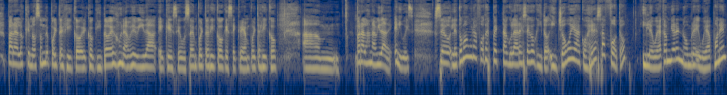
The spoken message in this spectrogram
para los que no son de Puerto Rico, el coquito es una bebida eh, que se usa en Puerto Rico, que se crea en Puerto Rico para las navidades. Anyways, le toman una foto espectacular a ese coquito y yo voy a coger esa foto y le voy a cambiar el nombre y voy a poner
